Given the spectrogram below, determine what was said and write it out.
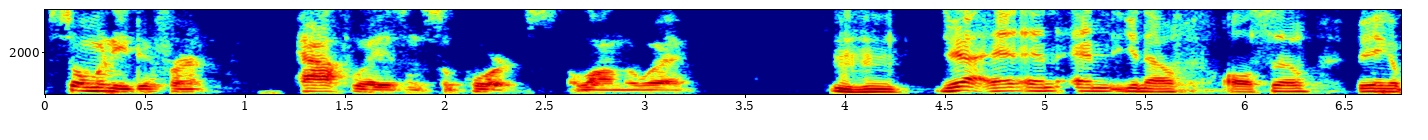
so many different pathways and supports along the way. Mm-hmm. Yeah, and, and and you know, also being a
